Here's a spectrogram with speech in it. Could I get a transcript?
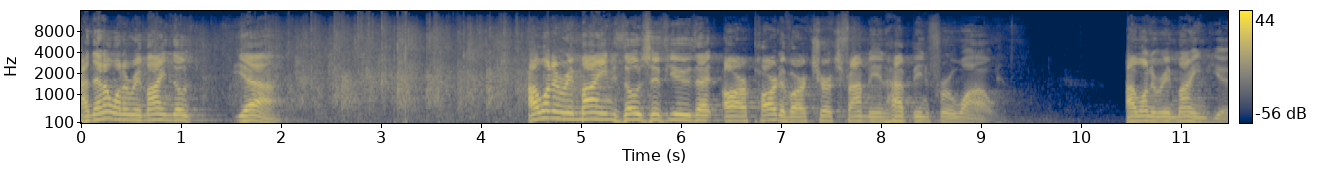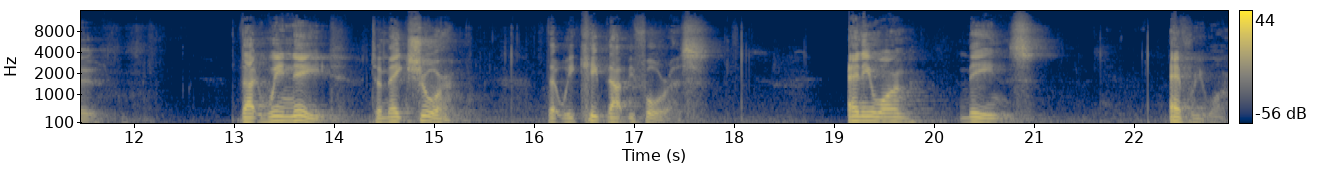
And then I want to remind those, yeah. I want to remind those of you that are part of our church family and have been for a while. I want to remind you that we need to make sure that we keep that before us. Anyone means everyone.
